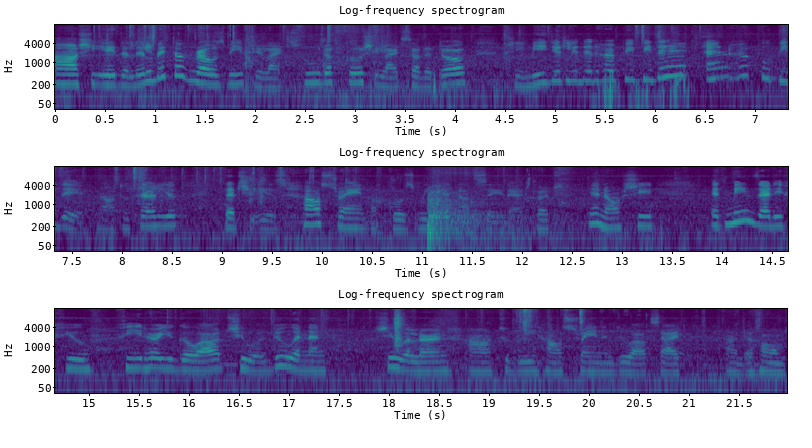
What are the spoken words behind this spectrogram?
Uh, she ate a little bit of roast beef. She likes food, of course. She likes other dog. She immediately did her pee-pee there and her poopy there. Now, to tell you that she is house trained, of course, we cannot say that. But, you know, she, it means that if you feed her, you go out, she will do, and then she will learn uh, to be house trained and do outside the home.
